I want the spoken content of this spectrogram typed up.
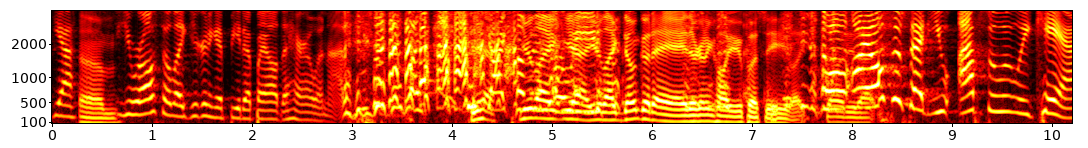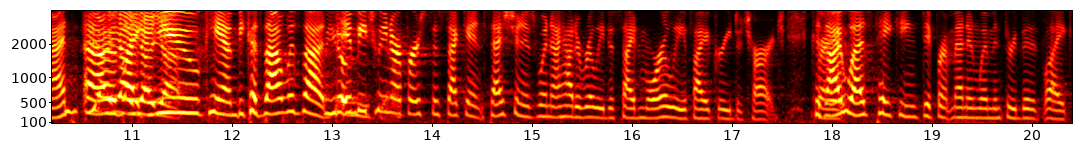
Yeah. Um, You were also like, you're gonna get beat up by all the heroin addicts. yeah. You're like, yeah, you're like, don't go to AA. They're gonna call you a pussy. Like, don't well, I also said you absolutely can. And I was yeah, like, yeah, yeah. you can because that was that But you don't in between our first to second session is when I had to really decide morally if I agreed to charge because Right. I was taking different men and women through the like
